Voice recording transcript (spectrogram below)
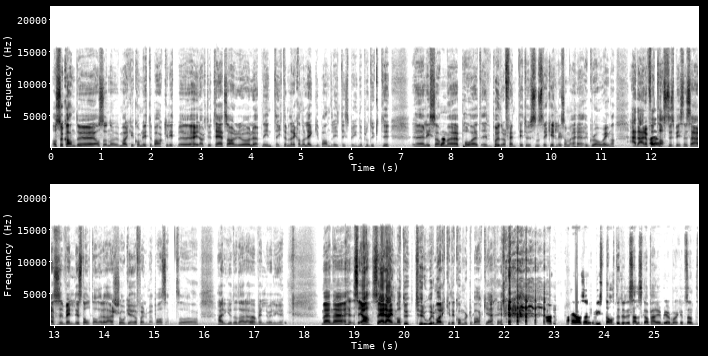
Og så kan du, også når markedet kommer litt tilbake, litt høyere aktivitet, så har dere jo løpende inntekter, men dere kan jo legge på andre inntektsbringende produkter eh, liksom ja. på, et, på, 150 000 stykker. liksom eh, Growing, da. Nei, det er en fantastisk ja, ja. business. Jeg er veldig stolt av dere. Det er så gøy å følge med på, altså. Så herregud, det der er veldig, veldig gøy. Men ja, så jeg regner med at du tror markedet kommer tilbake? nei, altså, Vi startet jo det selskapet her i Beer Market. sant?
